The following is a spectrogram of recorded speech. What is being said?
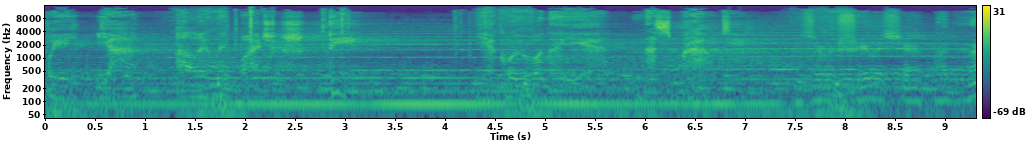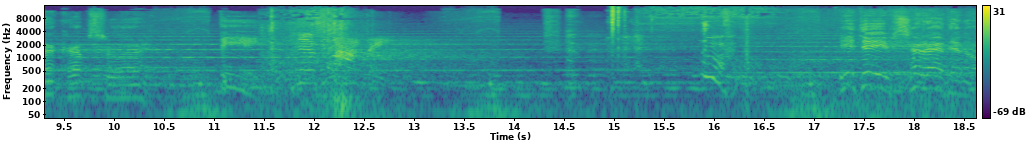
Сліпий я, але не бачиш ти, якою вона є насправді. Залишилася одна капсула. Ти не вартий! Іди всередину.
